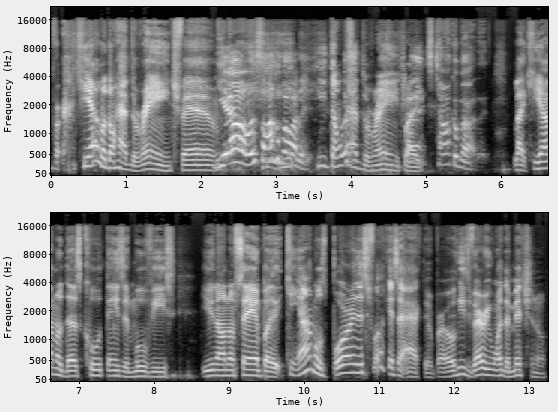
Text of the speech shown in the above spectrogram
Bro, Keanu don't have the range, fam. Yo, let's talk He- about it. He don't Let's- have the range. Like, Let's talk about it. like Keanu does cool things in movies. You know what I'm saying? But Keanu's boring as fuck as an actor, bro. He's very one dimensional.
